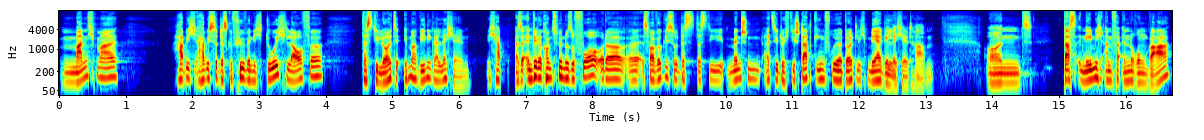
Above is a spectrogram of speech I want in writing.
manchmal habe ich, habe ich so das Gefühl, wenn ich durchlaufe, dass die Leute immer weniger lächeln. Ich habe, also entweder kommt es mir nur so vor oder äh, es war wirklich so, dass, dass die Menschen, als sie durch die Stadt gingen, früher deutlich mehr gelächelt haben. Und das nehme ich an Veränderungen wahr.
